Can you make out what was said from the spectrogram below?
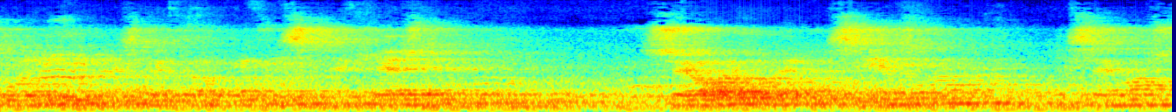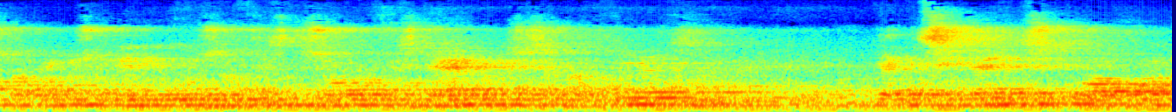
πολύτιμες και εκτροπινείς ευχές του σε όλη την εκκλησίασμα και σε εμά του ταπεινούς κληρικούς αυτή τη όμορφης και ένωσης επαρχίας για τη συνέχιση του αγώνα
